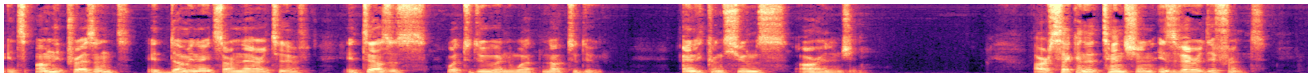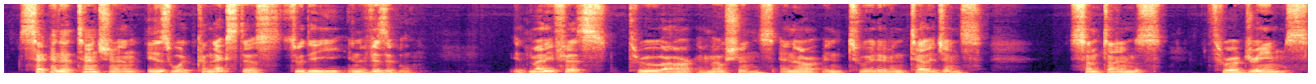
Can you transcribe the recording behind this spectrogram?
It's omnipresent, it dominates our narrative, it tells us what to do and what not to do, and it consumes our energy. Our second attention is very different. Second attention is what connects us to the invisible. It manifests through our emotions and our intuitive intelligence, sometimes through our dreams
